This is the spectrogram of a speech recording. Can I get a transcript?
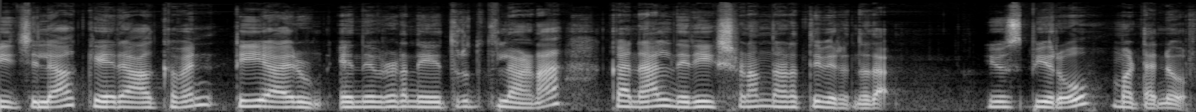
Vijila K Raghavan T Arun എന്നിവരുടെ നേതൃത്വത്തിലാണ് കനാൽ നിരീക്ഷണം നടത്തിവരുന്നത്. News bureau Mattannur.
